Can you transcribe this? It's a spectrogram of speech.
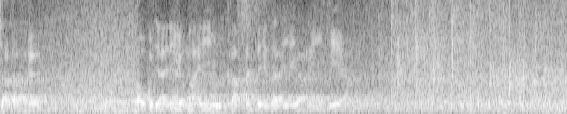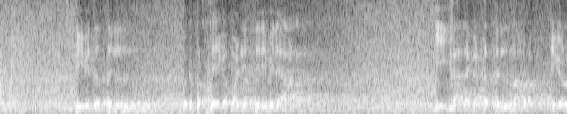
ചടങ്ങ് ഔപചാരികമായി ഉദ്ഘാടനം ചെയ്തതായി അറിയിക്കുകയാണ്. ജീവിതത്തിൽ ഒരു പ്രത്യേക വഴിത്തിരിവിലാണ് ഈ കാലഘട്ടത്തിൽ നമ്മുടെ കുട്ടികൾ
